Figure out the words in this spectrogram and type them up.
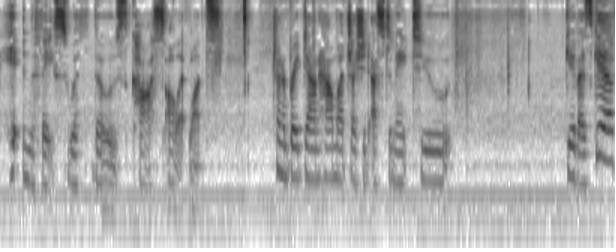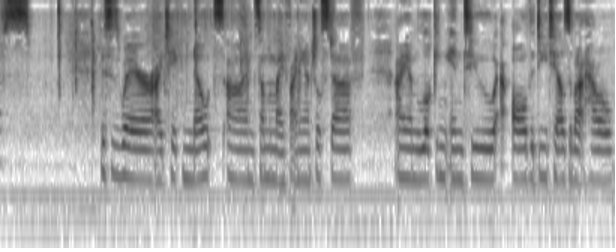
hit in the face with those costs all at once. trying to break down how much I should estimate to give as gifts. This is where I take notes on some of my financial stuff. I am looking into all the details about how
